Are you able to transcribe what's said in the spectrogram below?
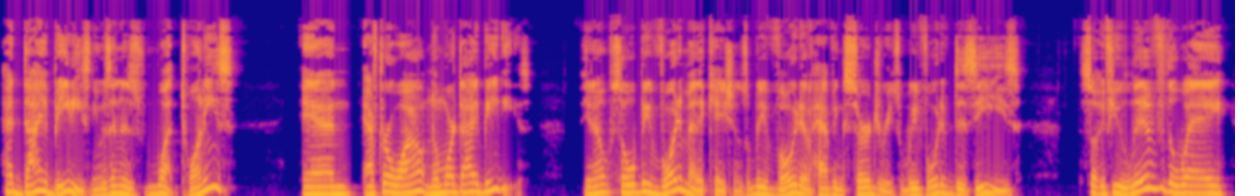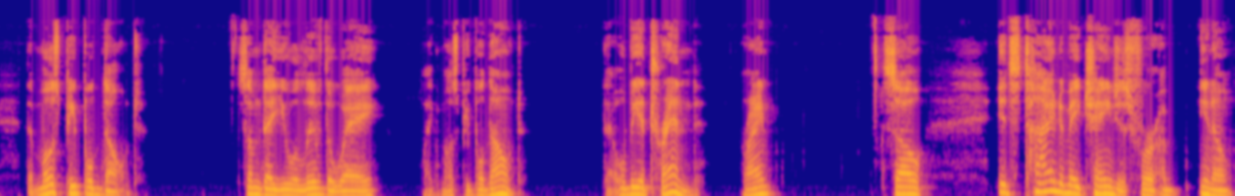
had diabetes and he was in his, what, 20s? And after a while, no more diabetes. You know, so we'll be void of medications. We'll be void of having surgeries. We'll be void of disease. So if you live the way that most people don't. Someday you will live the way like most people don't. That will be a trend, right? So it's time to make changes for a, you know,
